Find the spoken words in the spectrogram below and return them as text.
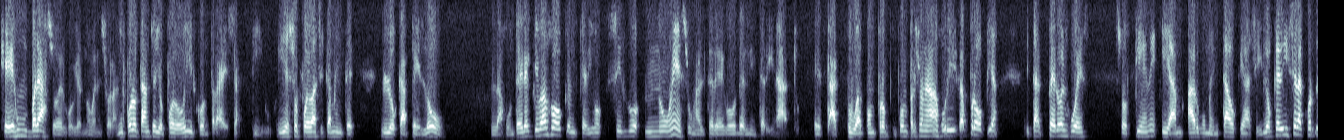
Que es un brazo del gobierno venezolano y por lo tanto yo puedo ir contra ese activo. Y eso fue básicamente lo que apeló la Junta Directiva Hawking, que dijo, Sirgo no es un alter ego del interinato, actúa con, con personalidad jurídica propia y tal, pero el juez sostiene y ha argumentado que es así. Lo que dice la Corte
